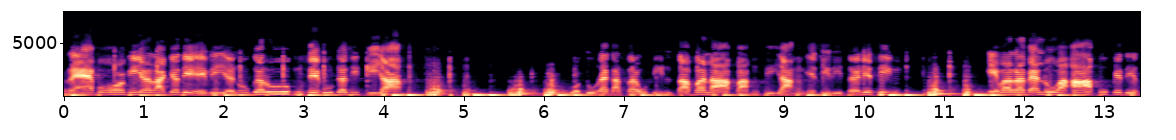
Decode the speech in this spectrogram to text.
රෑබෝවිය රජ දේවිය නුගරුක්සේ උඩ සිටියා. ගොදුරගස උඩින් තබලා පක්ෂියන්ගේ සිරිත ලෙසින් එවර බැලුව ආපු පෙදෙස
